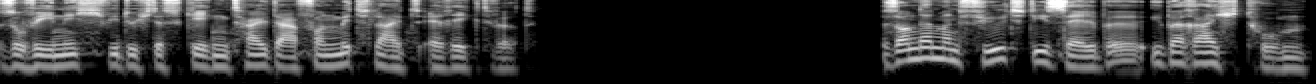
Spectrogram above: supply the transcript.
so wenig wie durch das Gegenteil davon Mitleid erregt wird. Sondern man fühlt dieselbe über Reichtum,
